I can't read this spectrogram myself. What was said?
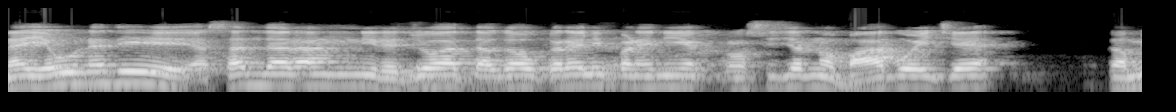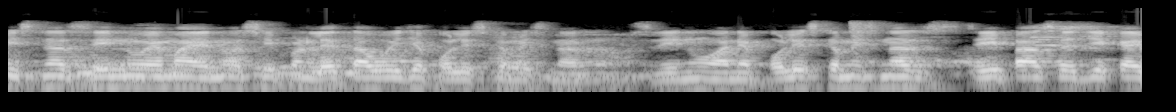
ના એવું નથી. અસાધારણની રજૂઆત અગાઉ કરેલી પણ એની એક પ્રોસિજરનો ભાગ હોય છે. કમિશનર શ્રીનું એમાં એનઓસી પણ લેતા હોય છે, પોલીસ કમિશનર શ્રીનું. અને પોલીસ કમિશનર શ્રી પાસે જે કાંઈ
